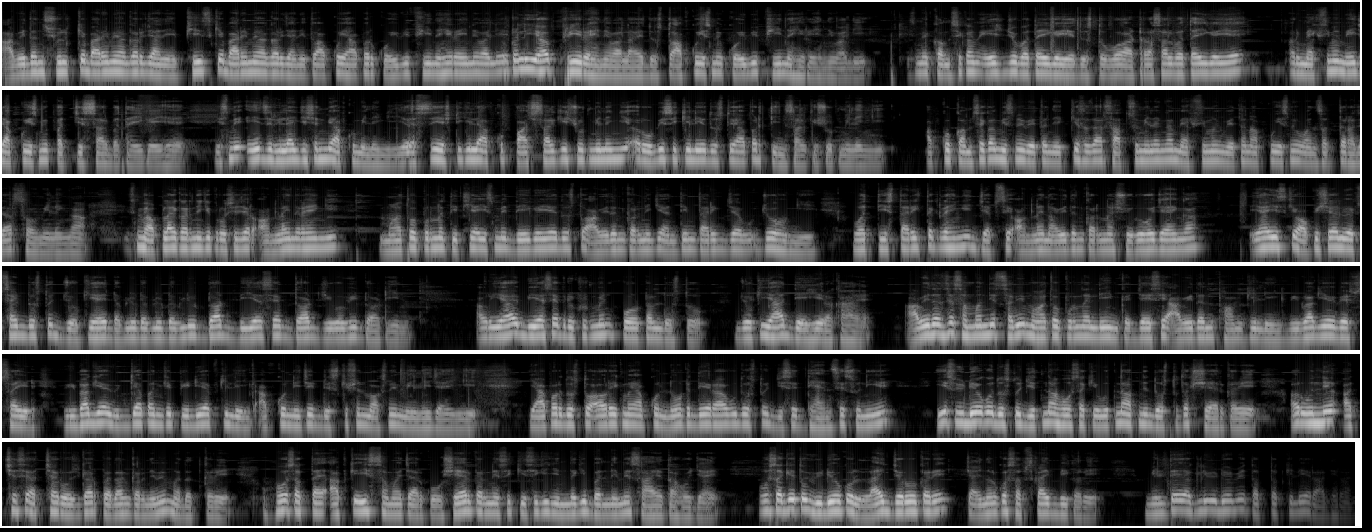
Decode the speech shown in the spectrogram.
आवेदन शुल्क के बारे में अगर जाने फ़ीस के बारे में अगर जाने तो आपको यहाँ पर कोई भी फ़ी नहीं रहने वाली है। टोटली यह फ्री रहने वाला है दोस्तों, आपको इसमें कोई भी फ़ी नहीं रहने वाली। इसमें कम से कम एज जो बताई गई है दोस्तों वो अठारह साल बताई गई है और मैक्सिमम एज आपको इसमें पच्चीस साल बताई गई है। इसमें एज रिलैक्सेशन भी आपको मिलेंगी। एस सी के लिए आपको पाँच साल की छूट मिलेंगी और ओबीसी के लिए दोस्तों यहाँ पर तीन साल की छूट मिलेंगी। आपको कम से कम इसमें वेतन इक्कीस हज़ार सात सौ मिलेगा मैक्सिमम वेतन आपको इसमें उनसत्तर हज़ार सौ मिलेगा। इसमें अप्लाई करने की प्रोसीजर ऑनलाइन रहेंगी। महत्वपूर्ण तिथियाँ इसमें दी गई है। दोस्तों, आवेदन करने की अंतिम तारीख जब, जो होंगी, वह तीस तारीख तक रहेंगी, जब से ऑनलाइन आवेदन करना शुरू हो जाएगा। यह इसकी ऑफिशियल वेबसाइट दोस्तों, जो कि है W W W dot B S F dot G O V dot in और यह B S F recruitment portal दोस्तों, जो कि यहाँ दे ही रखा है। आवेदन से संबंधित सभी महत्वपूर्ण लिंक, जैसे आवेदन फॉर्म की लिंक, विभागीय वेबसाइट, विभागीय विज्ञापन के पीडीएफ की लिंक, आपको नीचे डिस्क्रिप्शन बॉक्स में मिल ही जाएँगी। यहाँ पर दोस्तों और एक मैं आपको नोट दे रहा हूँ दोस्तों, जिसे ध्यान से सुनिए। इस वीडियो को दोस्तों जितना हो सके उतना अपने दोस्तों तक शेयर करें और उन्हें अच्छे से अच्छा रोज़गार प्रदान करने में मदद करें। हो सकता है आपके इस समाचार को शेयर करने से किसी की ज़िंदगी बनने में सहायता हो जाए। हो सके तो वीडियो को लाइक ज़रूर करें चैनल को सब्सक्राइब भी करें। मिलते हैं अगली वीडियो में, तब तक के लिए राधे राधे।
